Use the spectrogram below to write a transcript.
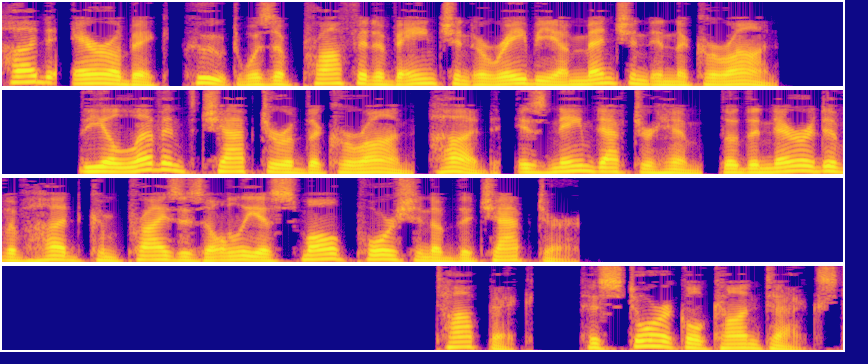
Hud, Arabic, Hut was a prophet of ancient Arabia mentioned in the Quran. The eleventh chapter of the Quran, Hud, is named after him, though the narrative of Hud comprises only a small portion of the chapter. Historical context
